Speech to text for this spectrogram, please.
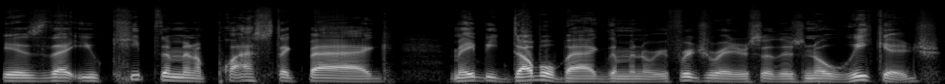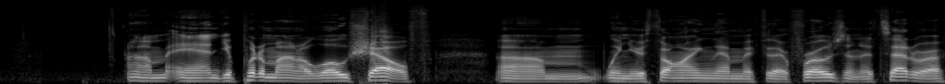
is that you keep them in a plastic bag, maybe double bag them in a refrigerator so there's no leakage, um, and you put them on a low shelf um, when you're thawing them if they're frozen, etc.,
